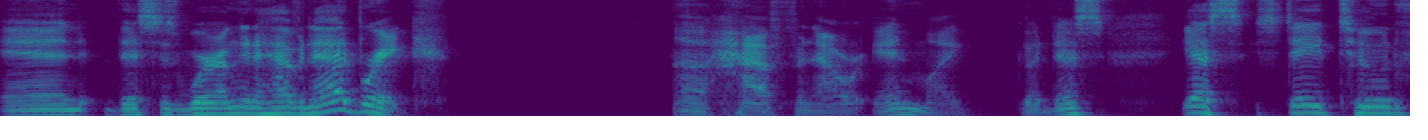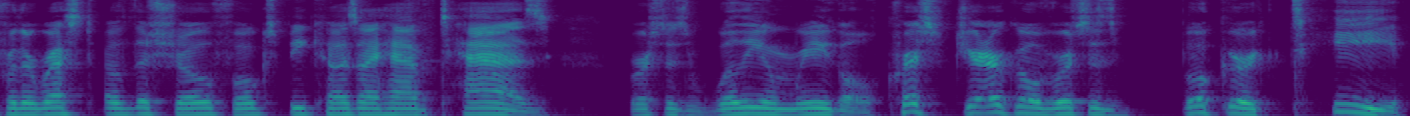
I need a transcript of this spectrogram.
And this is where I'm going to have an ad break. Uh, half an hour in, my goodness. Yes, stay tuned for the rest of the show, folks, because I have Taz versus William Regal, Chris Jericho versus Booker T,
